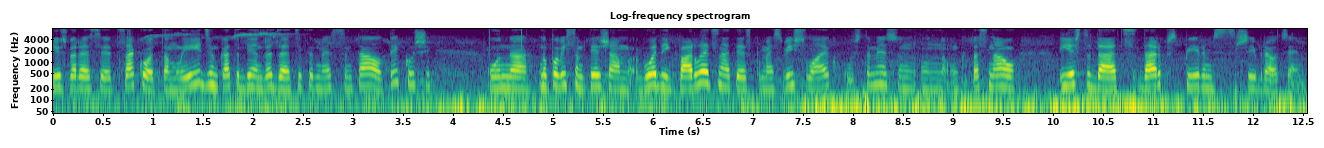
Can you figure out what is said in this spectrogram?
Jūs varēsiet sekot tam līdzi un katru dienu redzēt, cik mēs esam tālu tikuši. Un nu, pavisam tiešām godīgi pārliecināties, ka mēs visu laiku kustamies un, un, un ka tas nav iestudēts darbs pirms šī brauciena.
